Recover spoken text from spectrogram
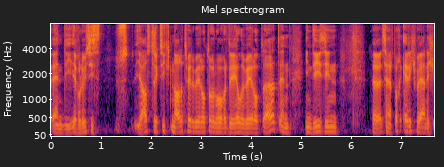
en die evoluties ja, strekt zich na de Tweede Wereldoorlog over de hele wereld uit. En in die zin uh, zijn er toch erg weinig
